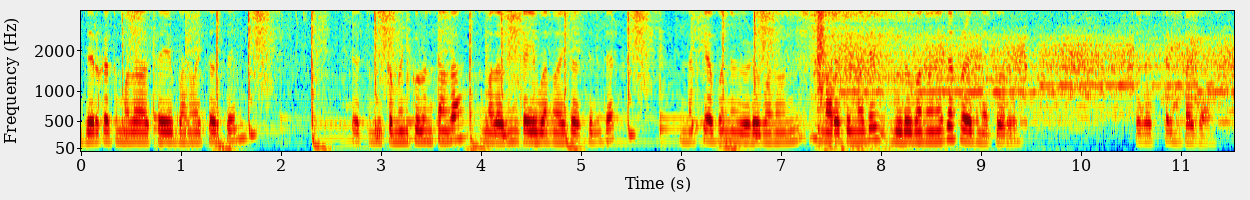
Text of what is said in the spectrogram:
जर का तुम्हाला असं हे बनवायचं असेल तर तुम्ही कमेंट करून सांगा. तुम्हाला अजून काही बनवायचं असेल तर नक्की आपण व्हिडिओ बनवून मराठीमध्ये व्हिडिओ बनवण्याचा प्रयत्न करू. चला तर बाय बाय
